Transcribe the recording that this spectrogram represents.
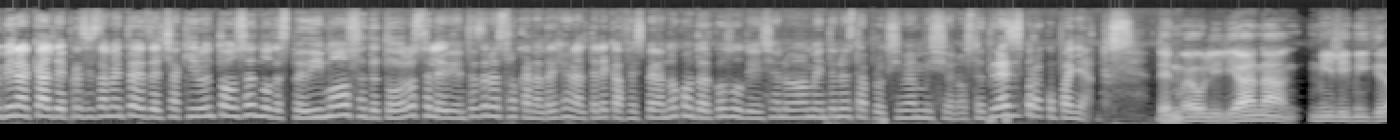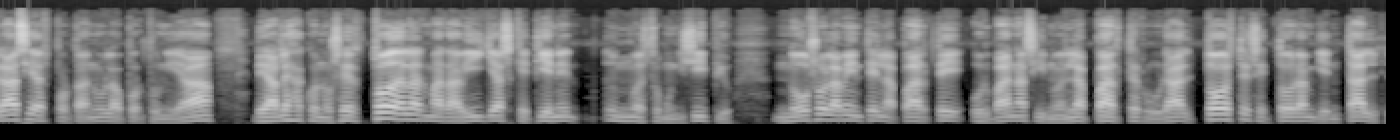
Muy bien, alcalde, precisamente desde el Chaquiro entonces nos despedimos de todos los televidentes de nuestro canal regional Telecafé, esperando contar con su audiencia nuevamente en nuestra próxima emisión. A usted gracias por acompañarnos. De nuevo, Liliana, mil y mil gracias por darnos la oportunidad de darles a conocer todas las maravillas que tiene nuestro municipio, no solamente en la parte urbana, sino en la parte rural, todo este sector ambiental,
